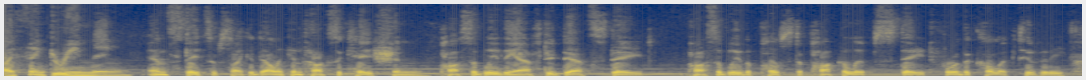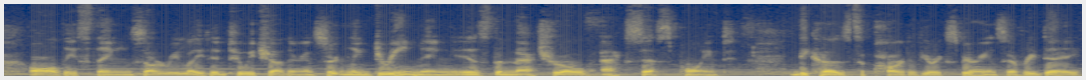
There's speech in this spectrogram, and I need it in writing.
I think dreaming and states of psychedelic intoxication, possibly the after death state, possibly the post apocalypse state for the collectivity, all these things are related to each other, and certainly dreaming is the natural access point because it's a part of your experience every day.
